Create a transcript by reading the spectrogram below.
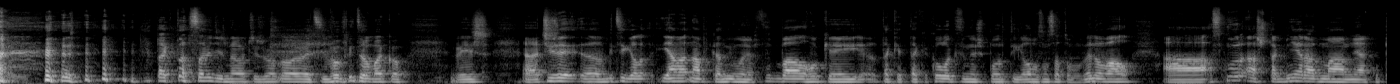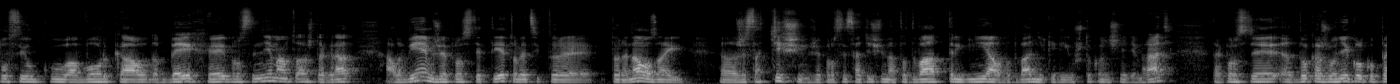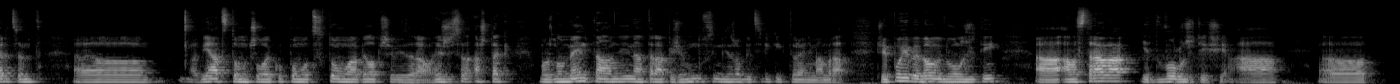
tak to sa vidíš, naučíš nové veci, popri tom ako vieš. Čiže e, bicykel, ja napríklad milujem futbal, hokej, e, také, také kolektívne športy, lebo som sa tomu venoval a skôr až tak nerad mám nejakú posilku a workout a beh, hej, proste nemám to až tak rád, ale viem, že proste tieto veci, ktoré, ktoré naozaj, e, že sa teším, že proste sa teším na to 2-3 dní alebo 2 dní, kedy už to konečne idem hrať, tak proste dokážu o niekoľko percent viac tomu človeku pomôcť k tomu, aby lepšie vyzeral. Hej, že sa až tak možno mentálne natrápi, že musím ísť robiť cviky, ktoré nemám rád. Čiže pohyb je veľmi dôležitý, a, ale strava je dôležitejšia. A e,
